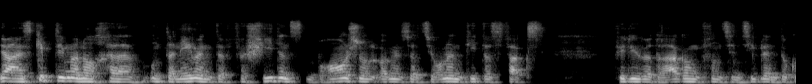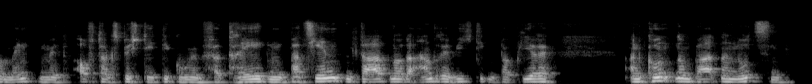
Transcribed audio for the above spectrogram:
Ja, es gibt immer noch äh, Unternehmen der verschiedensten Branchen und Organisationen, die das Fax für die Übertragung von sensiblen Dokumenten mit Auftragsbestätigungen, Verträgen, Patientendaten oder andere wichtigen Papiere an Kunden und Partner nutzen.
